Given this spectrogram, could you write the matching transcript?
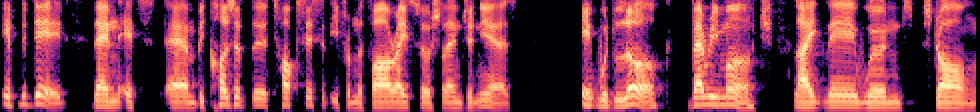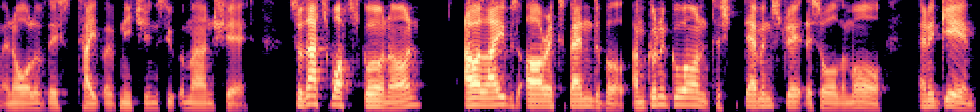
if they did, then it's um, because of the toxicity from the far right social engineers. It would look very much like they weren't strong and all of this type of Nietzschean Superman shit. So that's what's going on our lives are expendable. I'm going to go on to sh- demonstrate this all the more. And again,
